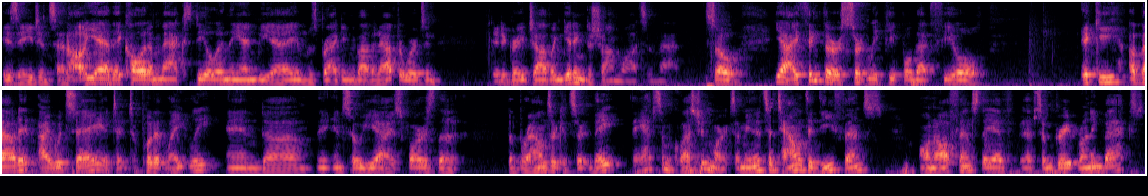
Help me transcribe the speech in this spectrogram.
his agent said, "Oh yeah, they call it a max deal in the NBA," and was bragging about it afterwards, and did a great job in getting Deshaun Watson that. So yeah, I think there are certainly people that feel icky about it, I would say, to, to put it lightly. And um, and so yeah, as far as the the Browns are concerned, they they have some question marks. I mean, it's a talented defense. On offense, they have have some great running backs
